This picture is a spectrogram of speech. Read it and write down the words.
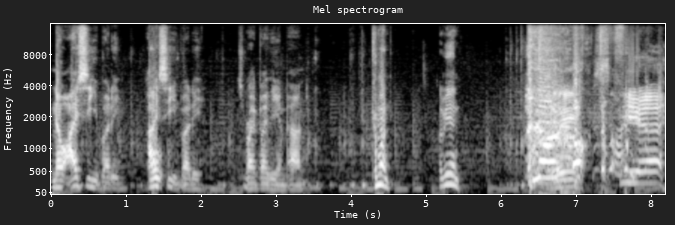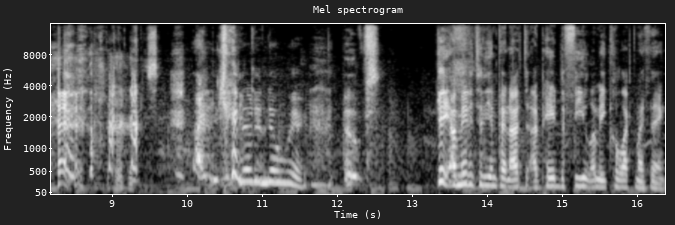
no, I see you, buddy. I Oh. see you, buddy. It's right by the impound. Come on. Let me in. No! Oh, yeah. You came out of nowhere. Oops. Okay, I made it to the impound. I, have to, I paid the fee. Let me collect my thing.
